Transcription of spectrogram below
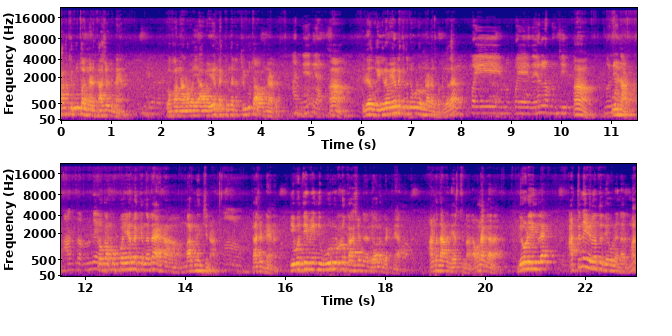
నాకు తిరుగుతూ అన్నాడు కాశీరెడ్డి నాయన. ఒక నలభై యాభై ఏళ్ళ కిందట తిరుగుతూ ఉన్నాడు. లేదు ఇరవై ఏళ్ళ కిందట కూడా ఉన్నాడు అనుకుంటా కదా? ఉన్నాడు. ఒక ముప్పై ఏళ్ళ కిందట ఆయన మరణించినాడు. కాశెట్టి ఆయన. ఈ మధ్య ఏమైంది? ఊరూరులో ఆయన దేవాలయం కట్టినారు. అన్నదానం చేస్తున్నారు. అవునా కదా? దేవుడు ఏంటిలే అట్టనే వీళ్ళంతా దేవుడు అయినారమ్మా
